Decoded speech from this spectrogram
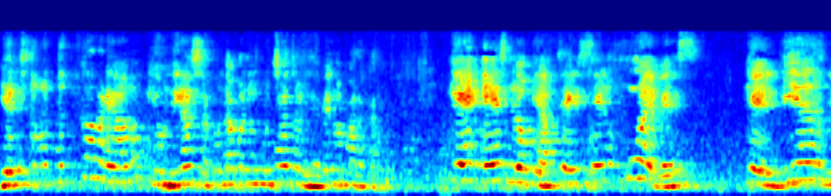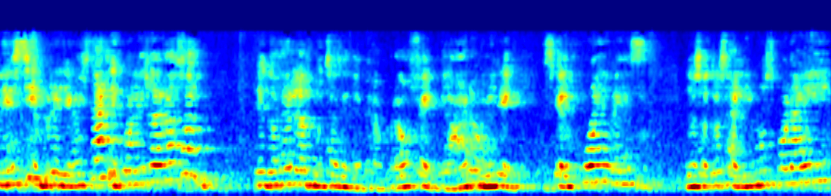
Y él estaba tan cabreado que un día se junta con los muchachos y dice, vengan para acá. ¿Qué es lo que hacéis el jueves que el viernes siempre llegáis tarde? ¿Cuál es la razón? Entonces los muchachos dicen, pero profe, claro, mire, es que el jueves nosotros salimos por ahí,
